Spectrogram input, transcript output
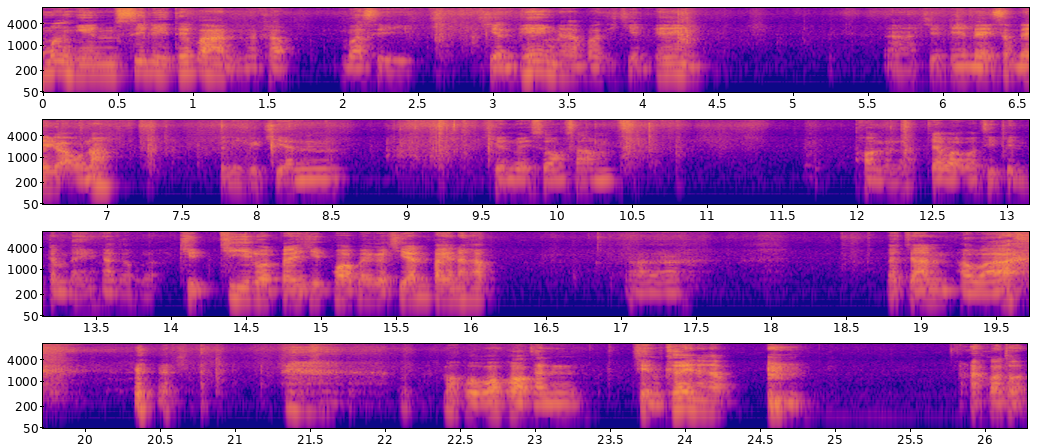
เมืองหินซิริเทพานนะครับว่าสิเขียนเพลงนะครับว่าสิเขียนเพลงอ่าเขียนเพลงใดสักใดก็เอาเนาะตอนนี้ก็เขียน เขียนไว้สองสามท่อนนั่นแหละจะว่าว่าสิเป็นตำไหน่งนะครับก็คิดขี่รถไปคิดพอไปก็เขียนไปนะครับอ่าอาจารย์ภาวะ มาพบมาพอกันเช่นเคยนะครับ อะขอโทษ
